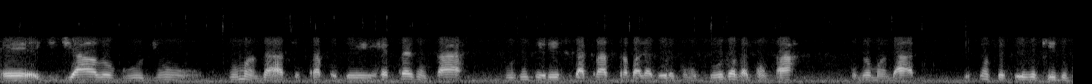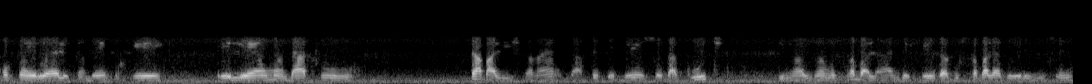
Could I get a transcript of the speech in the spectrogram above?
é, de diálogo, de um, de um mandato para poder representar os interesses da classe trabalhadora como toda, vai contar com o meu mandato e tenho certeza que do companheiro Hélio também, porque ele é um mandato trabalhista, né? Da CTB, eu sou da CUT, e nós vamos trabalhar em defesa dos trabalhadores, isso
